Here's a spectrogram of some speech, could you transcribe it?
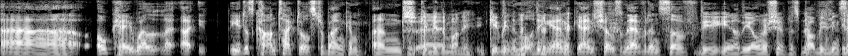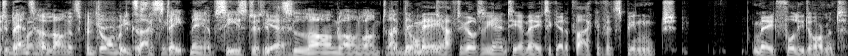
Uh, okay, well, I, you just contact Ulster Bank and, and give me uh, the money. give me the money, and, and show some evidence of the you know the ownership. It's probably been. It depends how long it's been dormant, because the state may have seized it if Yeah. it's long, long, long time They dormant. may have to go to the NTMA to get it back if it's been sh- made fully dormant.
